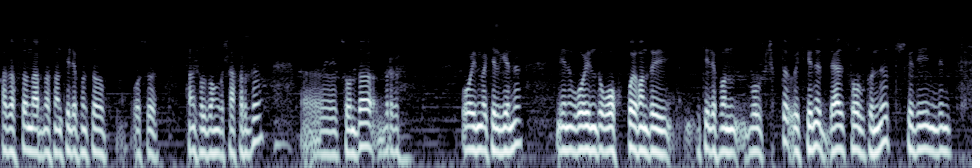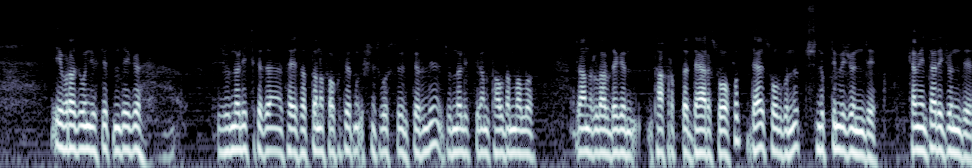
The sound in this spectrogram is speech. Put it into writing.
қазақстан арнасынан телефон соғып осы таңшолпанға шақырды. Ә, сонда бір ойыма келгені менің ойымды оқып қойғандай телефон болып шықты. Өйткені дәл сол күні түске дейін мен евразия университетіндегі журналистика және саясаттану факультетінің үшінші курс студенттеріне журналистиканың талдамалы жанрлар деген тақырыпта дәріс оқып дәл сол күні түсініктеме жөнінде комментарий жөнінде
